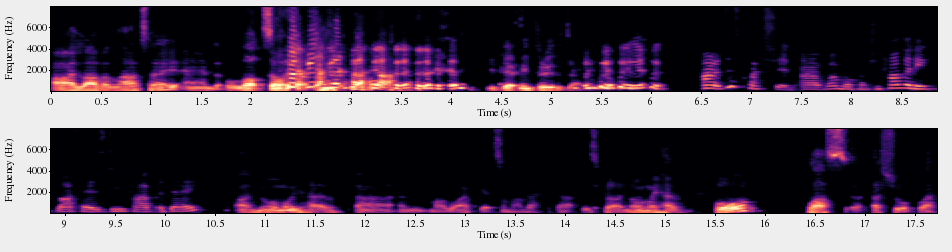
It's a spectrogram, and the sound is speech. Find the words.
I love a latte and lots of you get me through the day. Uh, just question, uh, one more question. How many lattes do you have a day? I normally have, uh, and my wife gets on my back about this, but I normally have four plus a short black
